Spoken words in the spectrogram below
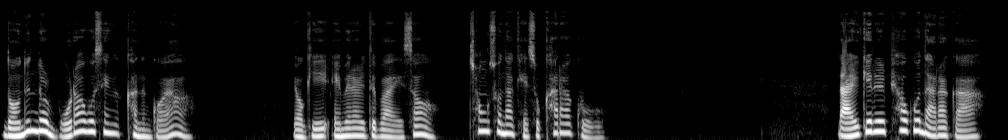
너는 널 뭐라고 생각하는 거야? 여기 에메랄드 바에서 청소나 계속 하라고. 날개를 펴고 날아가.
